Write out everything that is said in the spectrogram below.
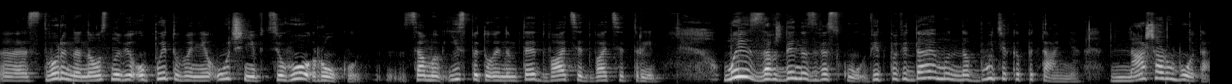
е, створена на основі опитування учнів цього року, саме іспиту НМТ 2023. Ми завжди на зв'язку, відповідаємо на будь-яке питання. Наша робота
